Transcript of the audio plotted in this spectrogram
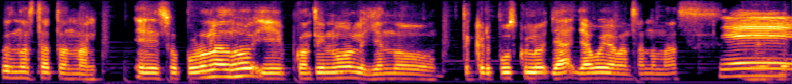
Pues no está tan mal. Eso por un lado. Y continúo leyendo The Crepúsculo. Ya, ya voy avanzando más. Yay.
